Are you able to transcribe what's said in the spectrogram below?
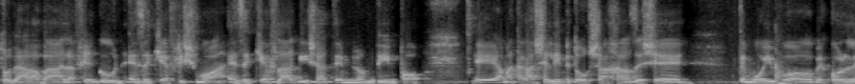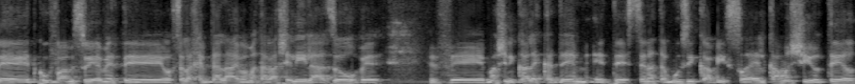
תודה רבה על הפרגון, איזה כיף לשמוע, איזה כיף להרגיש שאתם לומדים פה. אה, המטרה שלי בתור שחר זה ש... אתם רואים פה בכל אה, תקופה מסוימת אה, עושה לכם את הלייב, המטרה שלי היא לעזור. ומה שנקרא לקדם את אה, סצנת המוזיקה בישראל כמה שיותר,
